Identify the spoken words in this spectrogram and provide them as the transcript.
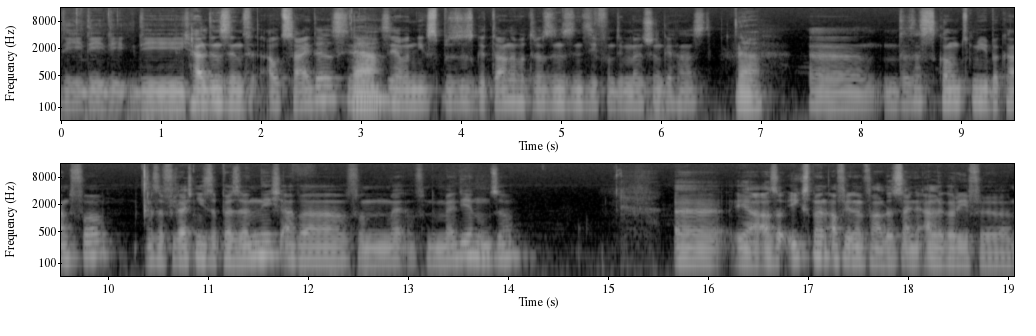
die, die, die, die Helden sind Outsiders, ja. ja. Sie haben nichts Böses getan, aber trotzdem sind sie von den Menschen gehasst. Ja. Äh, das, das kommt mir bekannt vor. Also vielleicht nicht so persönlich, aber von, von den Medien und so. Äh, ja, also X-Men auf jeden Fall, das ist eine Allegorie für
